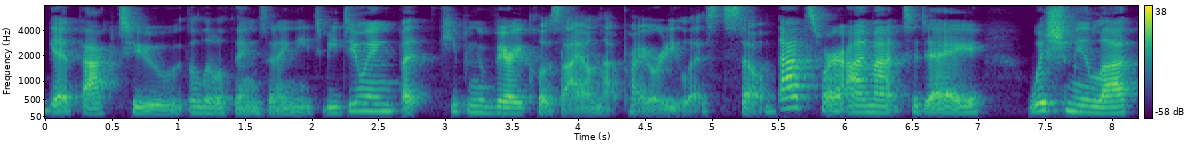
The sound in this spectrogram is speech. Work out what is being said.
get back to the little things that I need to be doing, but keeping a very close eye on that priority list. So that's where I'm at today. Wish me luck,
